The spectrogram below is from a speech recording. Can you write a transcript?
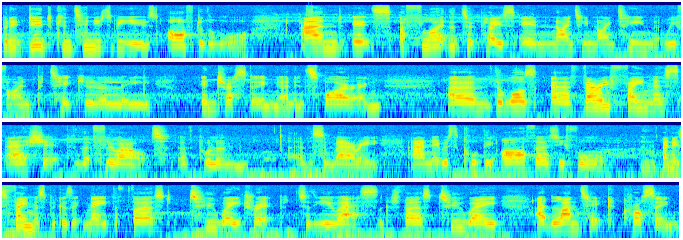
But it did continue to be used after the war, and it's a flight that took place in 1919 that we find particularly interesting and inspiring. Um, there was a very famous airship that flew out of Pulham, uh, St Mary, and it was called the R34 and it's famous because it made the first two-way trip to the US, the first two-way Atlantic crossing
